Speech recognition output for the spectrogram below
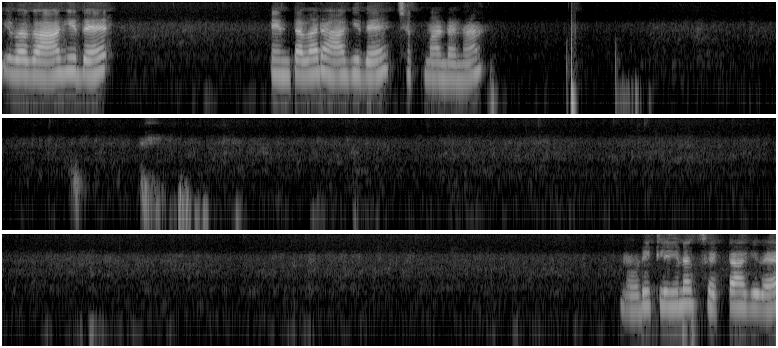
ಇವಾಗ ಆಗಿದೆ. ಎಂಟು ಅವರ್ ಆಗಿದೆ. ಚೆಕ್ ಮಾಡೋಣ. ನೋಡಿ ಕ್ಲೀನಾಗಿ ಸೆಟ್ ಆಗಿದೆ.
